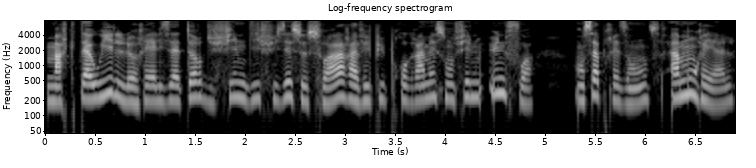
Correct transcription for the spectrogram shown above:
Marc Tawil, le réalisateur du film diffusé ce soir, avait pu programmer son film une fois, en sa présence, à Montréal,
